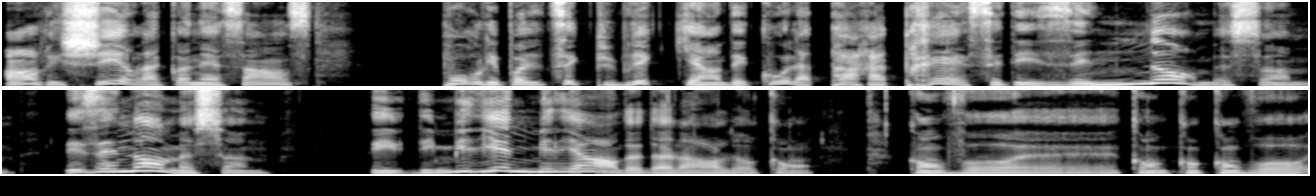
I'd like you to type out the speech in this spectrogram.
enrichir la connaissance pour les politiques publiques qui en découlent à- par après. C'est des énormes sommes, des énormes sommes, des, des milliers de milliards de dollars qu'on qu'on va, euh, qu'on va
